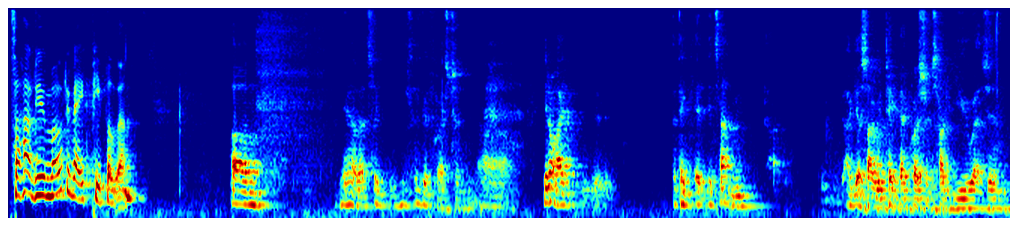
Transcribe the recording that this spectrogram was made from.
so how do you motivate people then? Um, yeah, that's a that's a good question. Uh, you know, I I think it, it's not. I guess I would take that question as how do you, as in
